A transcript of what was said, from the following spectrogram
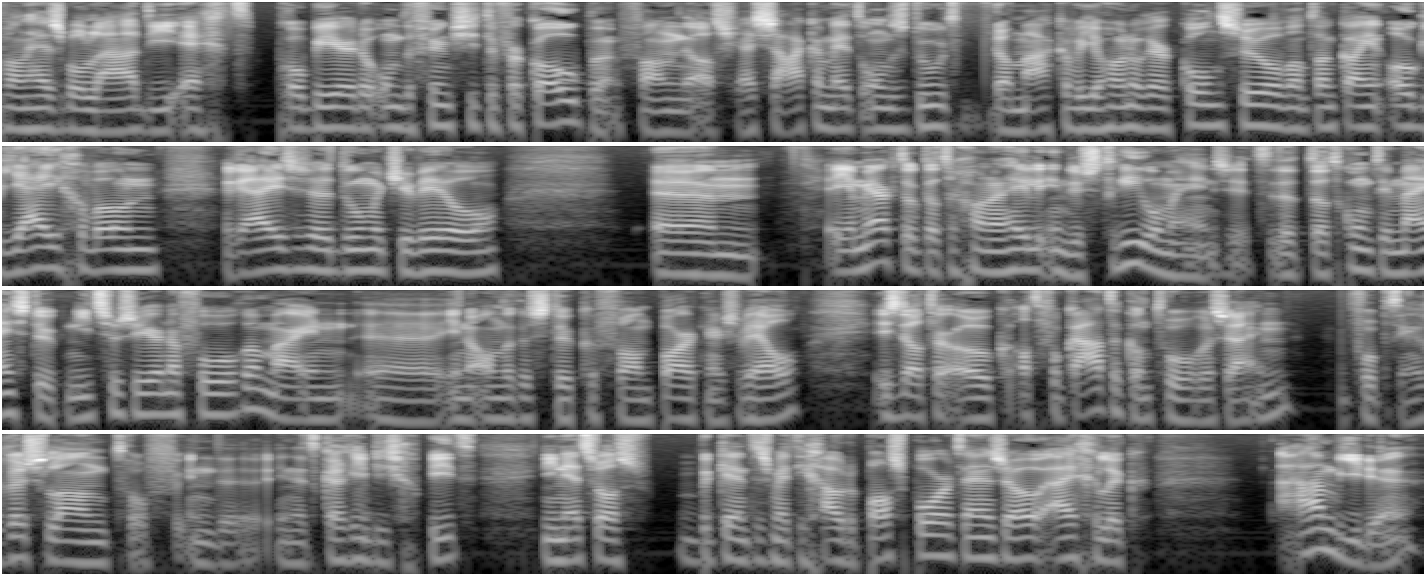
van Hezbollah die echt probeerden om de functie te verkopen. Van als jij zaken met ons doet, dan maken we je honorair consul. Want dan kan je ook jij gewoon reizen, doen wat je wil. Ehm, en je merkt ook dat er gewoon een hele industrie omheen zit. Dat, dat komt in mijn stuk niet zozeer naar voren, maar in, uh, in andere stukken van partners wel. Is dat er ook advocatenkantoren zijn. Bijvoorbeeld in Rusland of in, de, in het Caribisch gebied. Die net zoals bekend is met die gouden paspoorten en zo. Eigenlijk aanbieden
